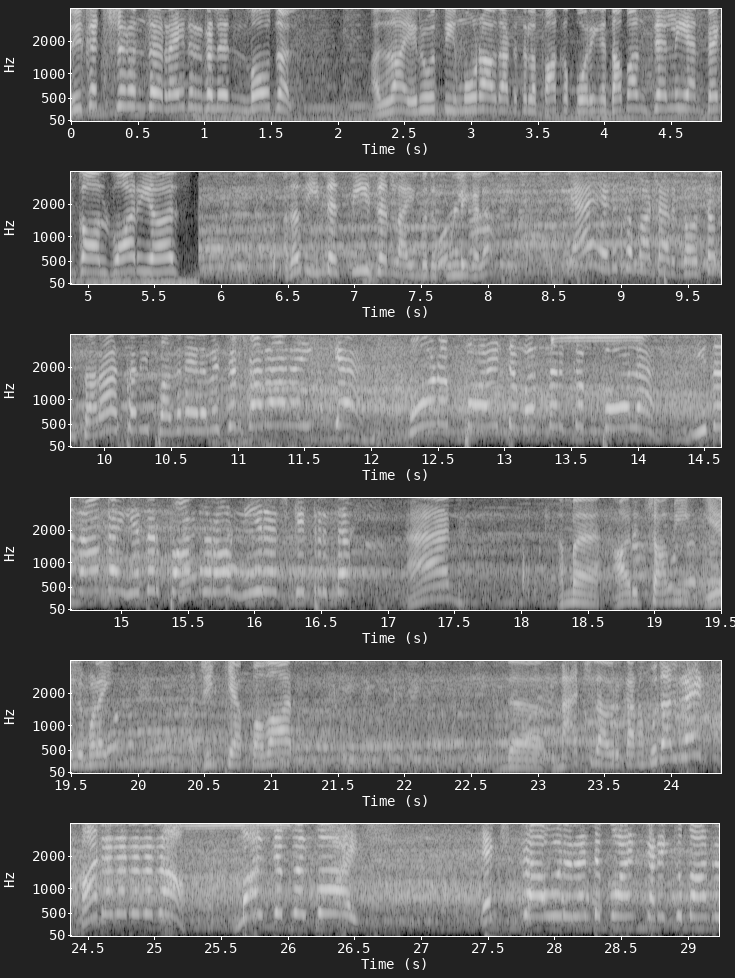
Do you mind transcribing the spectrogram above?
மிகச்சிறந்த ரைடர்களின் மோதல். அதுதான் இருபத்தி மூணாவது ஆட்டத்துல பார்க்க போறீங்க. தபாங் டெல்லி அண்ட் பெங்கால் வாரியர்ஸ் அதாவது இந்த சீசன்ல ஐம்பது புள்ளிகளை. ஏன் எடுக்க மாட்டார் கௌதம்? சராசரி பதினேழு வச்சிருக்காரு. ஆனா இங்க மூணு பாயிண்ட் வந்திருக்கு போல. இதுதாங்க எதிர்பார்க்கிறோம். நீரஜ் கிட்ட இருந்த அண்ட் நம்ம ஆறுச்சாமி ஏழுமலை அஜிங்கியா பவார். இந்த மேட்ச்ல அவருக்கான முதல் ரைட். மல்டிபிள் பாயிண்ட்ஸ் எக்ஸ்ட்ரா ஒரு ரெண்டு பாயிண்ட் கிடைக்குமான்னு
